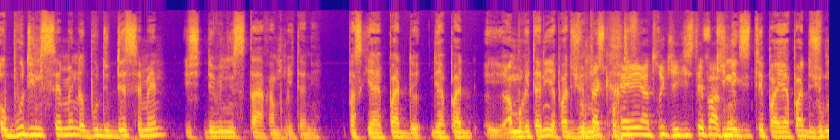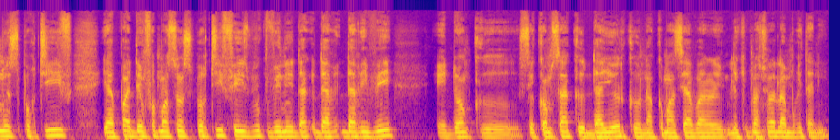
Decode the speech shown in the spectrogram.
au bout d'une semaine, au bout de deux semaines, je suis devenu une star en Mauritanie. Parce qu'il n'y a pas de, il y a pas de, en Mauritanie, il n'y a pas de journaux sportifs. créé un truc qui n'existait pas. qui n'existait pas. Il n'y a pas de journaux sportifs, il n'y a pas d'informations sportives. Facebook venait d'a- d'ar- d'arriver. Et donc, euh, c'est comme ça que d'ailleurs qu'on a commencé à avoir l'équipe nationale de la Mauritanie.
